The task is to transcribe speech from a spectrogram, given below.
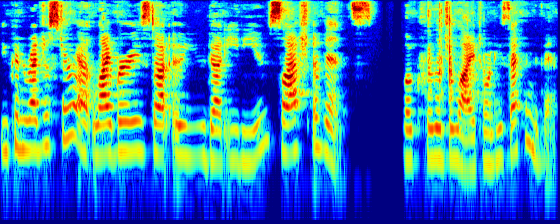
You can register at libraries.ou.edu slash events. Look for the July 22nd event.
